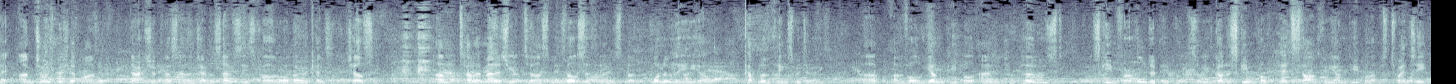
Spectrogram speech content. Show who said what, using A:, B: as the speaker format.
A: I'm George Bishop, I'm Director of Personnel and General Services for the Royal Borough of Kensington Chelsea. Um, talent management to us means lots of things, but one of the uh, couple of the things we're doing uh, involve young people and proposed scheme for older people. So we've got a scheme called Head Start for young people up to 20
